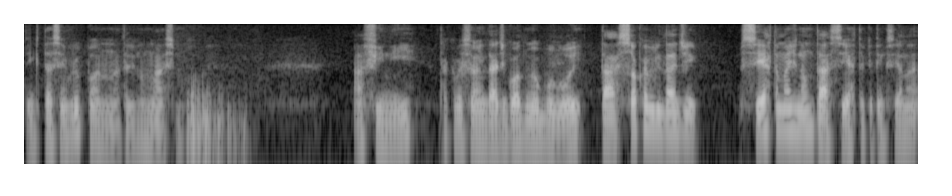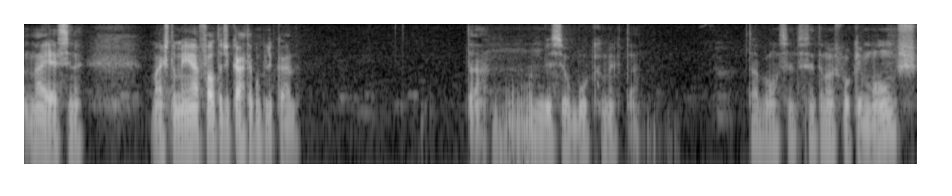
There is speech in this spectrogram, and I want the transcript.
Tem que estar tá sempre upando, Nathalie, no máximo. Afinir. Tá com a personalidade igual do meu Buloi. Tá só com a habilidade certa, mas não tá certa. Que tem que ser na, na S, né? Mas também a falta de carta é complicada. Tá. Vamos ver seu book como é que tá. Tá bom, 169 pokémons.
